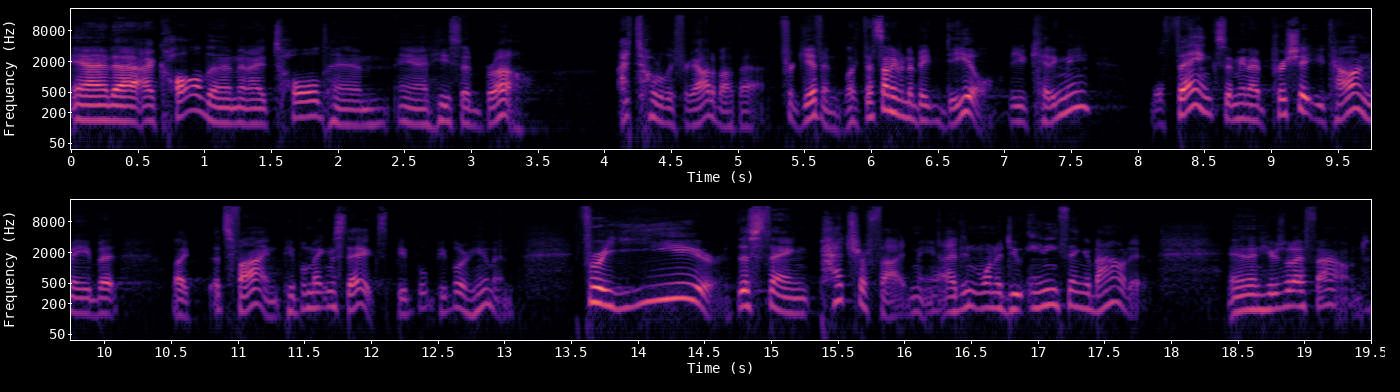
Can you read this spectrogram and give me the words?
And uh, I called him and I told him, and he said, Bro, I totally forgot about that. Forgiven. Like, that's not even a big deal. Are you kidding me? Well, thanks. I mean, I appreciate you telling me, but like, that's fine. People make mistakes. People, people are human. For a year, this thing petrified me. I didn't want to do anything about it. And then here's what I found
